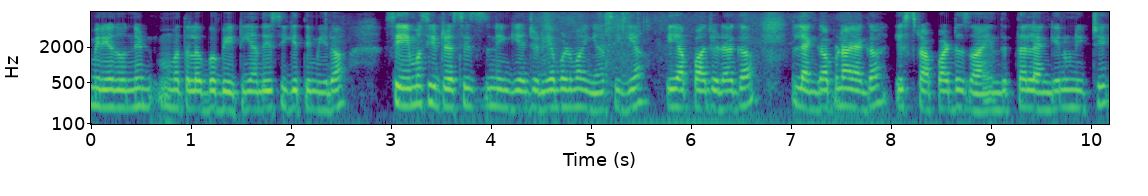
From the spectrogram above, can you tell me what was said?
ਮੇਰੀਆਂ ਦੋਨੇ ਮਤਲਬ ਬੇਟੀਆਂ ਦੇ ਸੀਗੇ ਤੇ ਮੇਰਾ। ਸੇਮ ਅਸੀਂ ਡਰੈਸਸ ਨੇਗੀਆਂ ਜਿਹੜੀਆਂ ਬਣਵਾਈਆਂ ਸੀਗੀਆਂ। ਇਹ ਆਪਾਂ ਜਿਹੜਾ ਹੈਗਾ, ਲਹਿੰਗਾ ਬਣਾਇਆ ਹੈਗਾ। ਇਸ ਤਰ੍ਹਾਂ ਆਪਾਂ ਡਿਜ਼ਾਈਨ ਦਿੱਤਾ ਲਹਿੰਗੇ ਨੂੰ ਨੀਚੇ,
